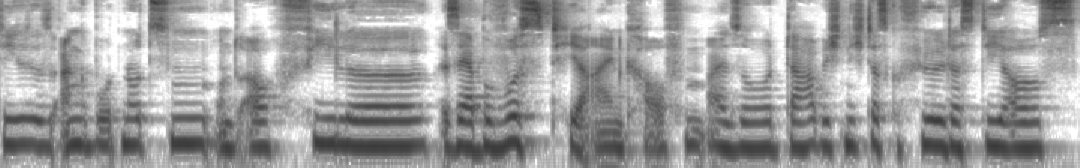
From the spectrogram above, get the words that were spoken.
dieses Angebot nutzen und auch viele sehr bewusst hier einkaufen. Also da habe ich nicht das Gefühl, dass die aus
